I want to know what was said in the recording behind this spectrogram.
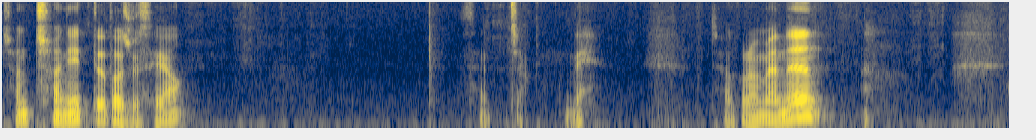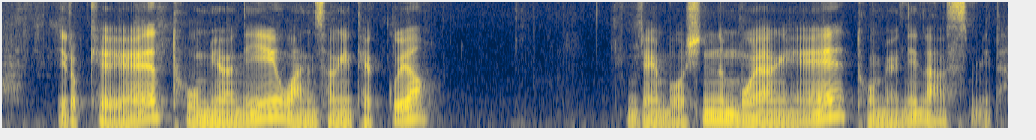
천천히 뜯어주세요. 살짝. 네. 자, 그러면은 이렇게 도면이 완성이 됐고요. 굉장히 멋있는 모양의 도면이 나왔습니다.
